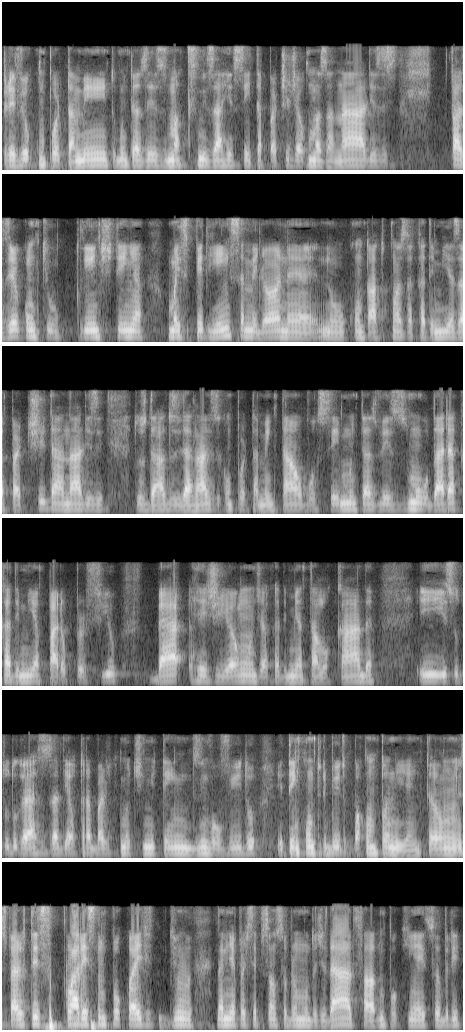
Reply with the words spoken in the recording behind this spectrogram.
Prever o comportamento, muitas vezes maximizar a receita a partir de algumas análises, fazer com que o cliente tenha uma experiência melhor né, no contato com as academias a partir da análise dos dados e da análise comportamental, você muitas vezes moldar a academia para o perfil da região onde a academia está alocada, e isso tudo graças ali ao trabalho que meu time tem desenvolvido e tem contribuído para a companhia. Então, espero ter esclarecido um pouco aí de, de, da minha percepção sobre o mundo de dados, falado um pouquinho aí sobre,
